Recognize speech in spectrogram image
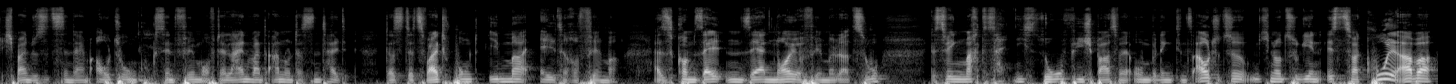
ich meine, du sitzt in deinem Auto und guckst den Film auf der Leinwand an und das sind halt, das ist der zweite Punkt, immer ältere Filme. Also es kommen selten sehr neue Filme dazu. Deswegen macht es halt nicht so viel Spaß, weil unbedingt ins Auto zu, Kino zu gehen. Ist zwar cool, aber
